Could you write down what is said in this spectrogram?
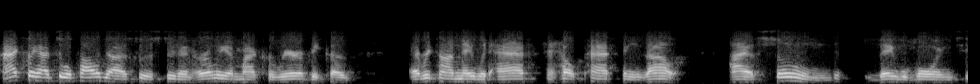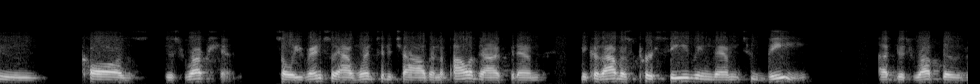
I actually had to apologize to a student early in my career because every time they would ask to help pass things out, I assumed they were going to cause disruption. So eventually I went to the child and apologized to them because I was perceiving them to be a disruptive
